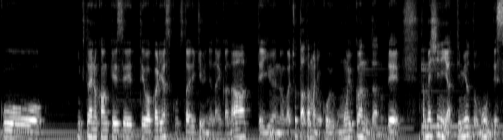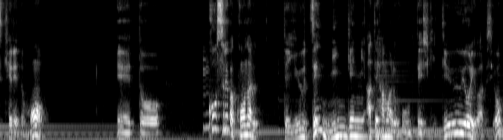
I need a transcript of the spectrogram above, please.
こう肉体の関係性って分かりやすくお伝えできるんじゃないかなっていうのがちょっと頭にこう思い浮かんだので試しにやってみようと思うんですけれどもえっ、とこうすればこうなるっていう全人間に当てはまる方程式っていうよりはですよ。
